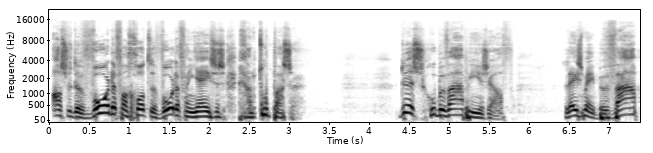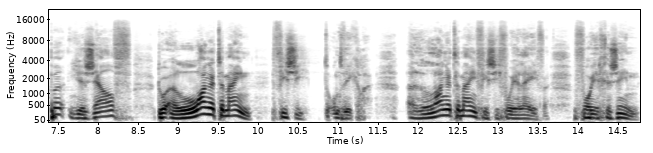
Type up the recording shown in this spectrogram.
Als we de woorden van God, de woorden van Jezus gaan toepassen. Dus hoe bewapen je jezelf? Lees mee, bewapen jezelf door een lange termijn visie te ontwikkelen. Een lange termijnvisie voor je leven, voor je gezin,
